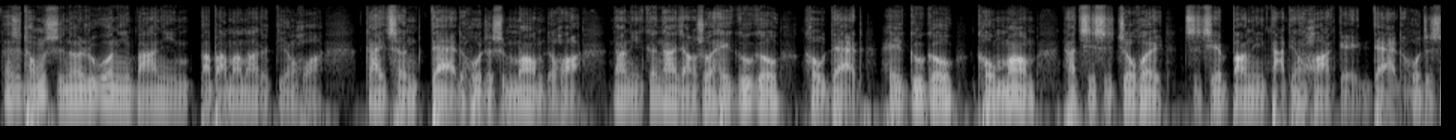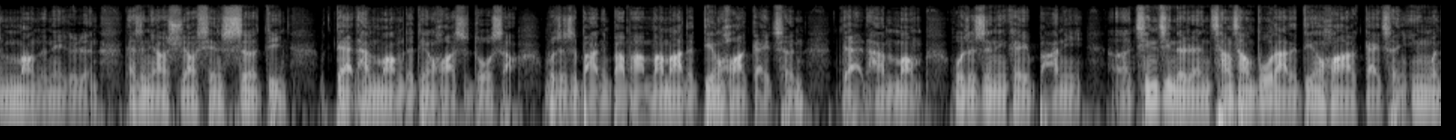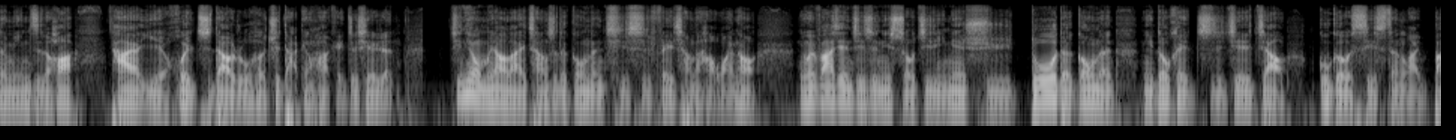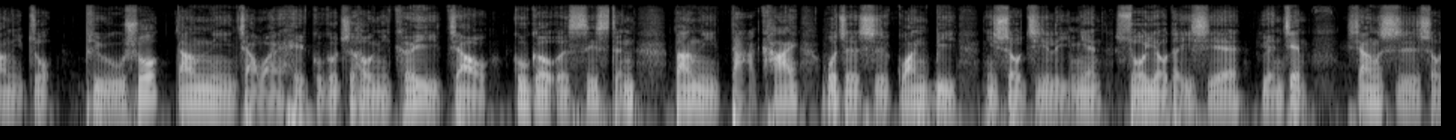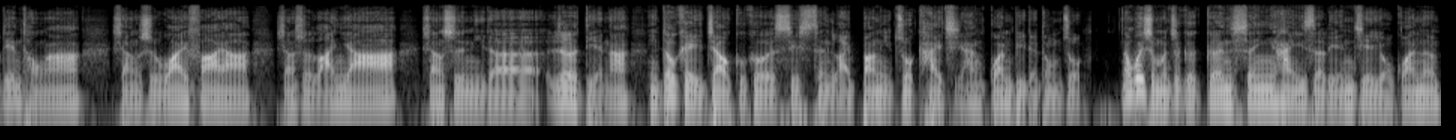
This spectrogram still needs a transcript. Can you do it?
但是同时呢，如果你把你爸爸妈妈的电话改成 Dad 或者是 Mom 的话，那你跟他讲说 Hey Google call Dad，Hey Google call Mom，他其实就会直接帮你打电话给 Dad 或者是 Mom 的那个人。但是你要需要先设定 Dad 和 Mom 的电话是多少，或者是把你爸爸妈妈的电话改成 Dad 和 Mom，或者是你可以把你呃亲近的人常常拨打的电话改成英文的名字的话。他也会知道如何去打电话给这些人。今天我们要来尝试的功能其实非常的好玩哈，你会发现其实你手机里面许多的功能，你都可以直接叫 Google Assistant 来帮你做。譬如说，当你讲完 Hey Google 之后，你可以叫 Google Assistant 帮你打开或者是关闭你手机里面所有的一些元件。像是手电筒啊，像是 WiFi 啊，像是蓝牙，像是你的热点啊，你都可以叫 Google Assistant 来帮你做开启和关闭的动作。那为什么这个跟声音和意思的连接有关呢？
